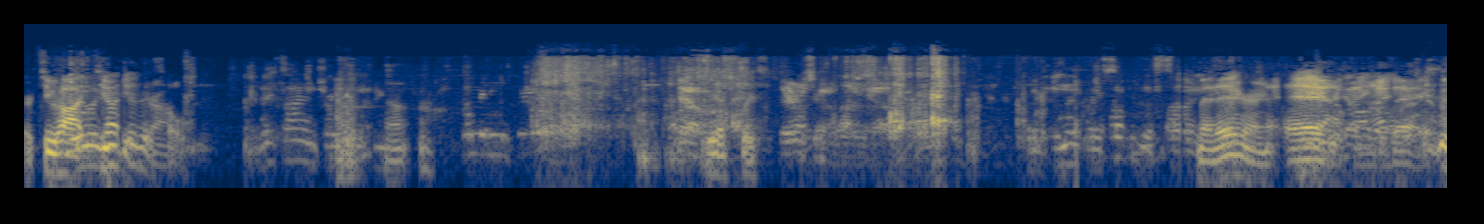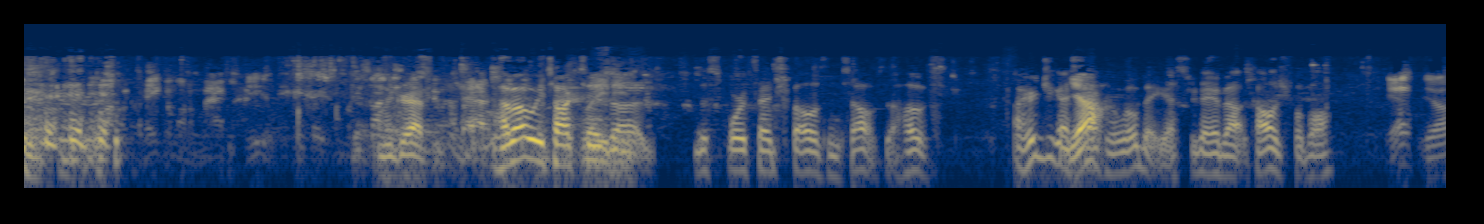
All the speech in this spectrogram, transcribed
Or too hot we to got to get this drunk. hole. No. Yes, please. Man, they're hearing everything today. Let me grab some cash. How about we talk to the the Sports Edge fellows themselves, the hosts? I heard you guys Yeah. talking a little bit yesterday about college football. Yeah, yeah.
